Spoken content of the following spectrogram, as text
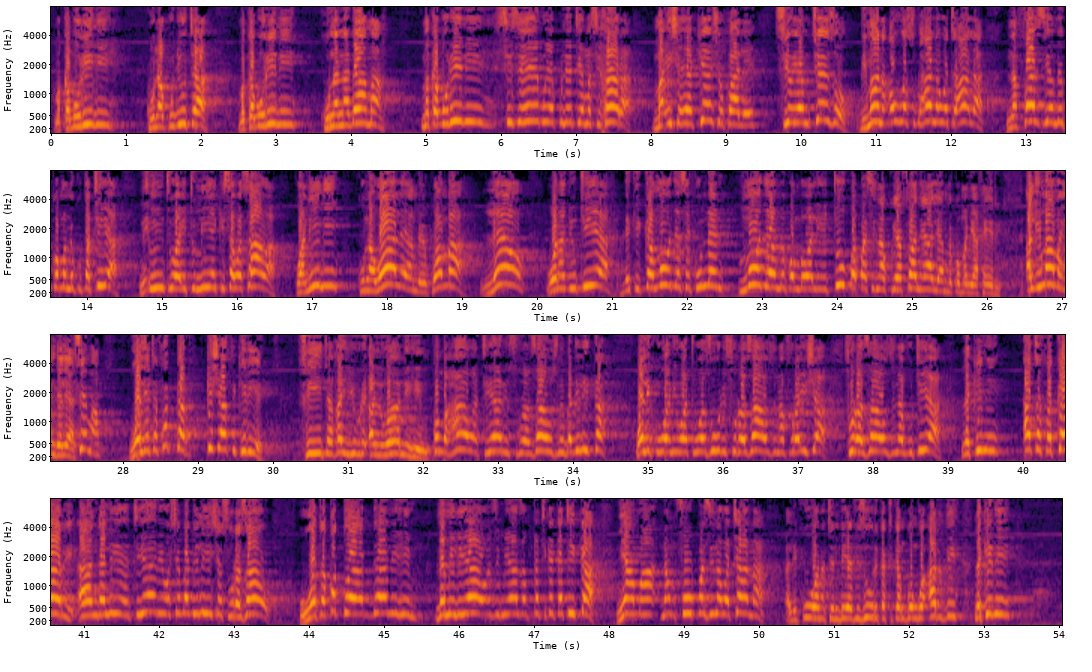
makaburini kuna kujuta makaburini kuna nadama makaburini si sehemu ya kuletea masihara maisha ya kesho pale sio ya mchezo. Bimaana Allah subhanahu wa ta'ala nafasi ambayo kwamba amekupatia ni mtu aitumie kisawasawa. Kwa nini? Kuna wale ambayo kwamba leo wanajutia dakika moja sekunde moja ambayo kwamba waliitupa pasi na kuyafanya yale ambayo kwamba ni yaheri al-imama endelea sema waliyatafakkar kisha afikirie fi taghayyur alwanihim kwamba hawa tayari sura zao zimebadilika. Walikuwa ni watu wazuri sura zao zinafurahisha sura zao zinavutia lakini atafakari aangalie tayari washabadilisha sura zao. Wataqatta abdanihim na mili yao zimeanza kukatika katika. Nyama na mfupa zinawachana. Alikuwa anatembea vizuri katika mgongo wa ardhi lakini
